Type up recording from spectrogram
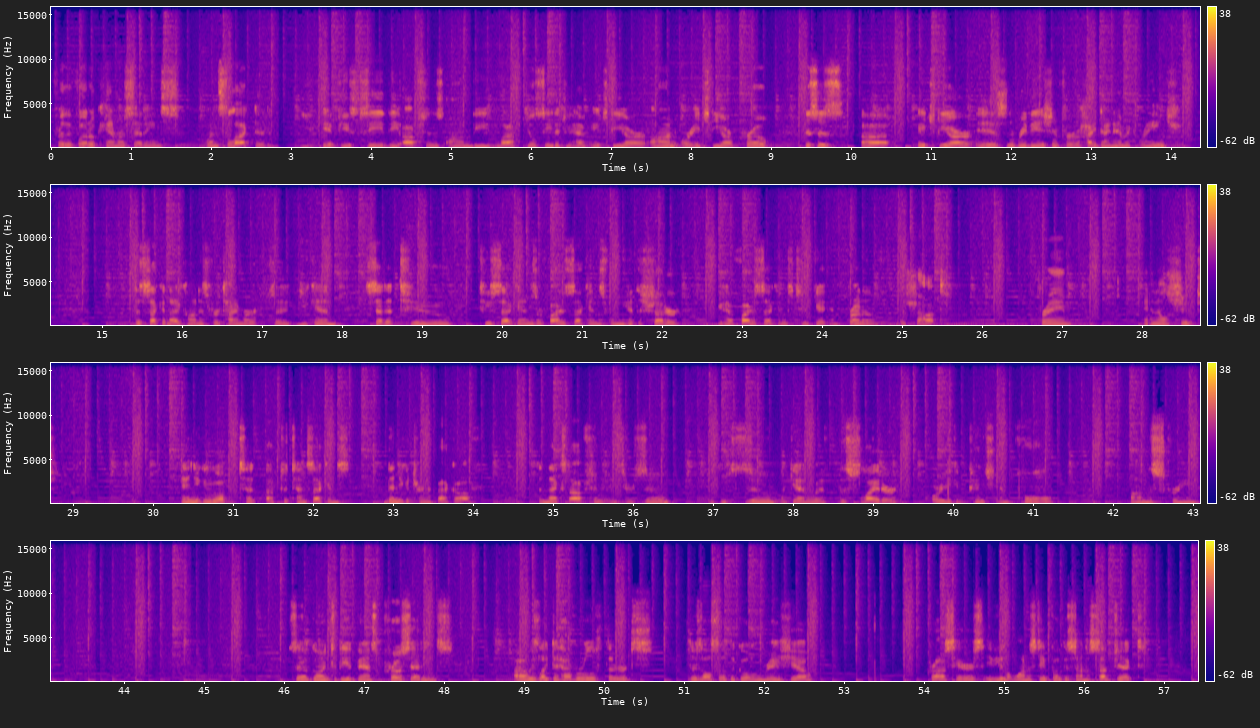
For the photo camera settings, when selected, if you see the options on the left, you'll see that you have HDR on or HDR Pro. This is uh, HDR is an abbreviation for high dynamic range. The second icon is for timer, so you can set it to two seconds or five seconds when you hit the shutter. You have five seconds to get in front of the shot frame and it'll shoot. And you can go up to, up to 10 seconds, then you can turn it back off. The next option is your zoom. You can zoom again with the slider or you can pinch and pull on the screen. So going to the advanced pro settings, I always like to have rule of thirds. There's also the golden ratio. Crosshairs if you want to stay focused on a subject,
